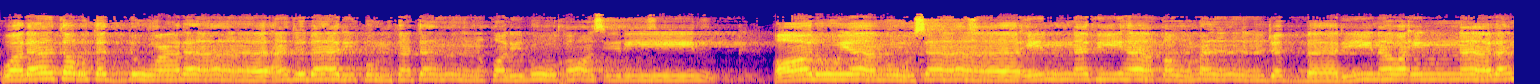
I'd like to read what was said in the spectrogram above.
ولا ترتدوا على أدباركم فتنقلبوا خاسرين. قالوا يا موسى إن فيها قوما جبارين وإنا لن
